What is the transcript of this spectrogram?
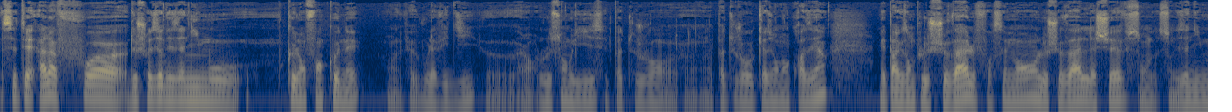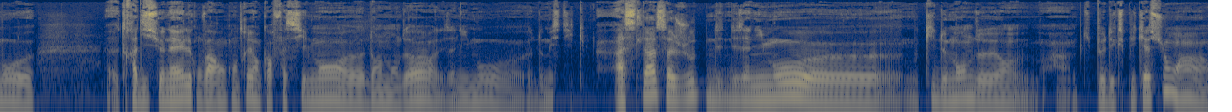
c'était à la fois de choisir des animaux que l'enfant connaît. vous l'avez dit. Euh, alors le sanglier, c'est pas toujours, euh, on n'a pas toujours l'occasion d'en croiser un. Mais par exemple le cheval, forcément, le cheval, la chèvre sont, des animaux euh, traditionnels qu'on va rencontrer encore facilement dans le monde d'or, des animaux domestiques. À cela s'ajoutent des, animaux qui demandent un, petit peu d'explication. Hein.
